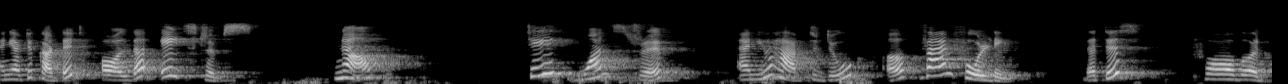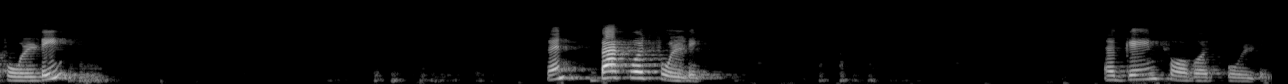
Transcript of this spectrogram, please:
and you have to cut it all the 8 strips. Now take one strip and you have to do a fan folding. That is forward folding. Then backward folding. Again forward folding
